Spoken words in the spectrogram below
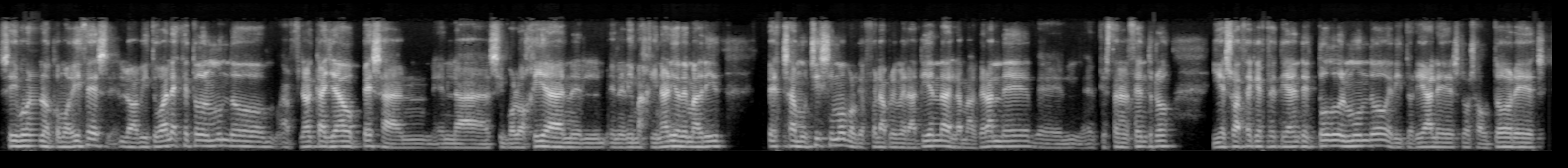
Sí, bueno, como dices, lo habitual es que todo el mundo, al final callado, pesa en, la simbología, en el, en el imaginario de Madrid, pesa muchísimo porque fue la primera tienda, es la más grande, el, que está en el centro, y eso hace que efectivamente todo el mundo, editoriales, los autores,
